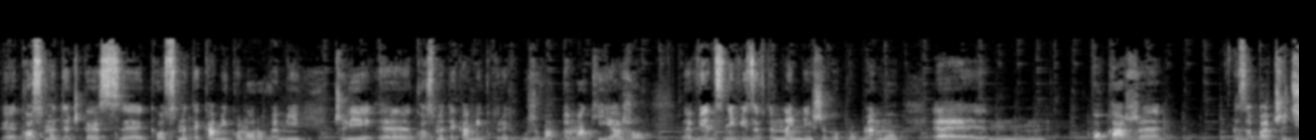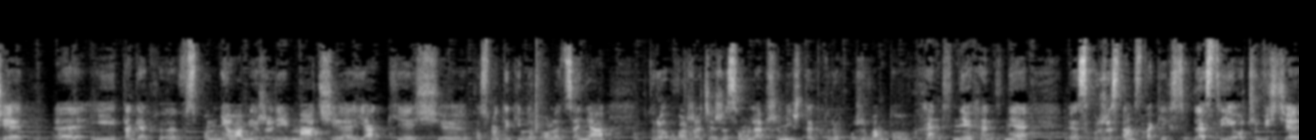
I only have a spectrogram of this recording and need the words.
e, kosmetyczkę z kosmetykami kolorowymi, czyli e, kosmetykami, których używam do makijażu więc nie widzę w tym najmniejszego problemu. Pokażę, zobaczycie e, i tak jak e, wspomniałam, jeżeli macie jakieś e, kosmetyki do polecenia, które uważacie, że są lepsze niż te, których używam, to chętnie, chętnie skorzystam z takich sugestii. I oczywiście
